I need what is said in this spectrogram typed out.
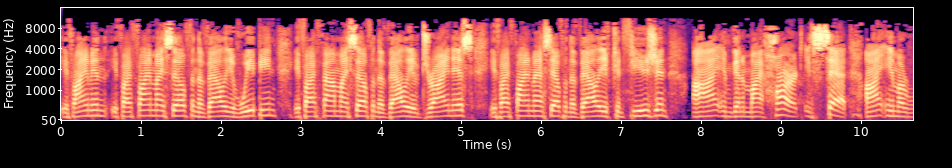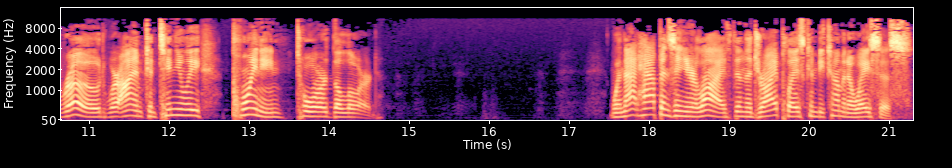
If I am in, if I find myself in the valley of weeping, if I found myself in the valley of dryness, if I find myself in the valley of confusion, I am gonna, my heart is set. I am a road where I am continually pointing toward the Lord. When that happens in your life, then the dry place can become an oasis.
